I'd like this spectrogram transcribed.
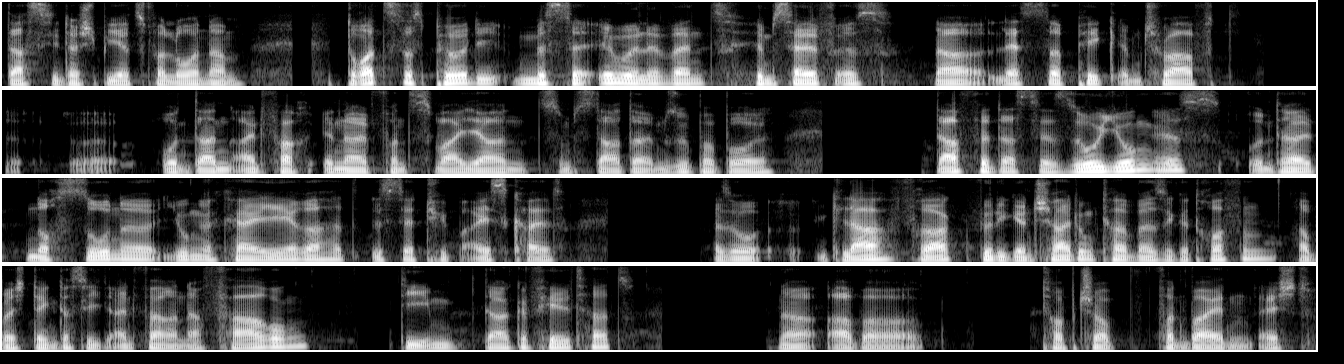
dass sie das Spiel jetzt verloren haben. Trotz, dass Purdy Mr. Irrelevant himself ist, na, letzter Pick im Draft äh, und dann einfach innerhalb von zwei Jahren zum Starter im Super Bowl. Dafür, dass er so jung ist und halt noch so eine junge Karriere hat, ist der Typ eiskalt. Also klar, fragwürdige Entscheidung teilweise getroffen, aber ich denke, das liegt einfach an Erfahrung, die ihm da gefehlt hat. Na, aber Top-Job von beiden, echt.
